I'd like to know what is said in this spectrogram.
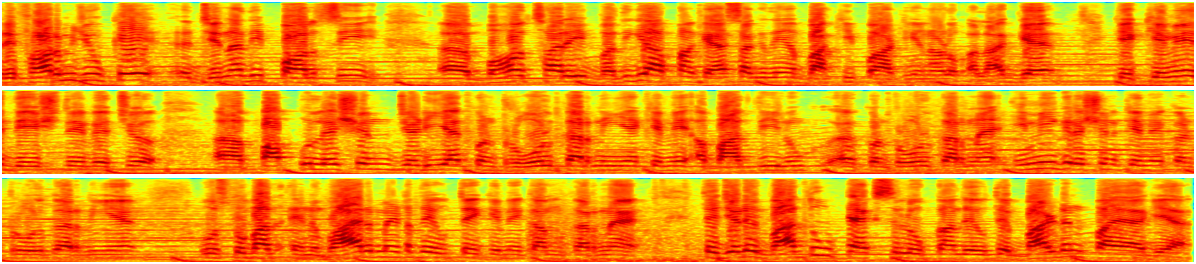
ਰਿਫਾਰਮ ਯੂਕੇ ਜਿਨ੍ਹਾਂ ਦੀ ਪਾਲਿਸੀ ਬਹੁਤ ਸਾਰੀ ਵਧੀਆ ਆਪਾਂ ਕਹਿ ਸਕਦੇ ਹਾਂ, ਬਾਕੀ ਪਾਰਟੀਆਂ ਨਾਲੋਂ ਅਲੱਗ ਹੈ ਕਿ ਕਿਵੇਂ ਦੇਸ਼ ਦੇ ਵਿੱਚ ਪਾਪੂਲੇਸ਼ਨ ਜਿਹੜੀ ਹੈ ਕੰਟਰੋਲ ਕਰਨੀ ਹੈ, ਕਿਵੇਂ ਆਬਾਦੀ ਨੂੰ ਕੰਟਰੋਲ ਕਰਨਾ ਹੈ ਇਮੀਗ੍ਰੇਸ਼ਨ ਕਿਵੇਂ ਕੰਟਰੋਲ ਕਰਨੀ ਹੈ, ਉਸ ਤੋਂ ਬਾਅਦ এনवायरमेंट ਦੇ ਉੱਤੇ ਕਿਵੇਂ ਕੰਮ ਕਰਨਾ ਹੈ, ਤੇ ਜਿਹੜੇ ਵਾਧੂ ਟੈਕਸ ਲੋਕਾਂ ਦੇ ਉੱਤੇ ਬਰਡਨ ਪਾਇਆ ਗਿਆ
